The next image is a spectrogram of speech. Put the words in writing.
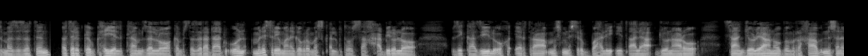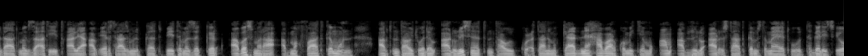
ዝመዘዘትን እቲ ርክብ ክሕይል ከም ዘለዎ ከም ዝተዘረዳድኡን ሚኒስትሪ የማነ ገብረመስቀል ብተወሳኺ ሓቢሩ ኣሎ። ብዘይካዚ ልኡኽ ኤርትራ ምስ ሚኒስትሪ ባህሊ ኢጣልያ ጆናሮ ሳንጆልያኖ ብምርኻብ ንሰነዳት መግዛእቲ ኢጣልያ ኣብ ኤርትራ ዝምልከት ቤተ መዘክር ኣብ ኣስመራ ኣብ ምኽፋት ከምኡውን ኣብ ጥንታዊት ወደብ ኣዱሊስ ስነ ጥንታዊ ኩዕታ ንምክያድ ናይ ሓባር ኮሚቴ ምቛም ኣብ ዝብሉ ኣርእስታት ከም ዝተመያየጡ ተገሊጹ እዩ።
